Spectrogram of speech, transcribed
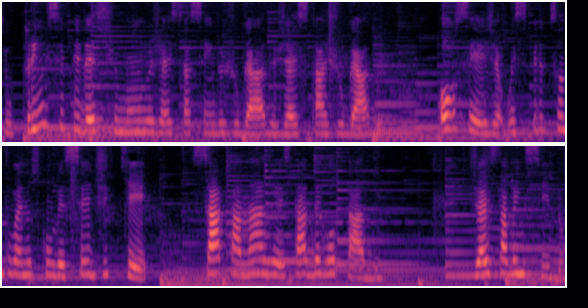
que o príncipe deste mundo já está sendo julgado, já está julgado ou seja, o Espírito Santo vai nos convencer de que Satanás já está derrotado, já está vencido.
